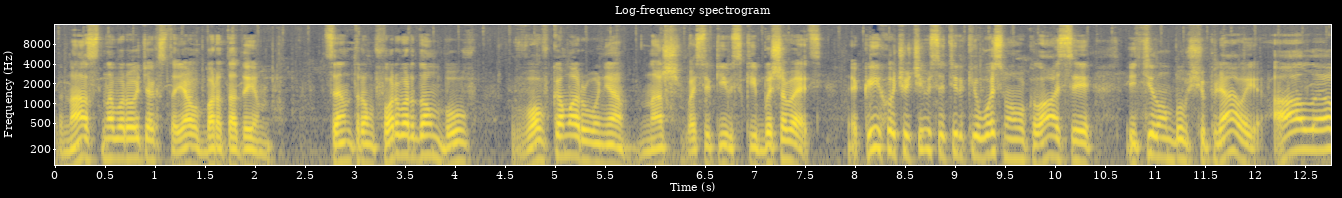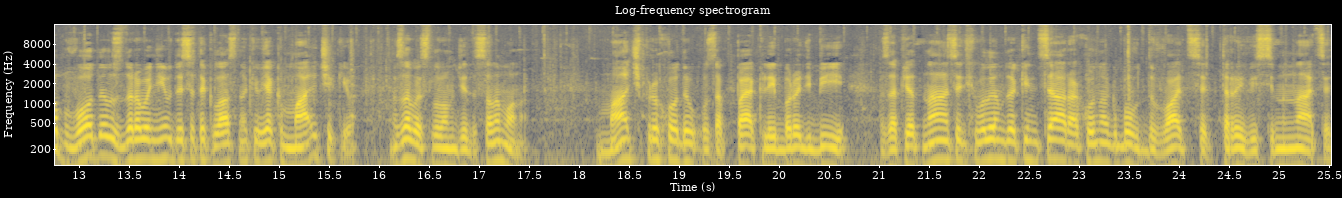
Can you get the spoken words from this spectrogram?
В нас на воротях стояв Бардадим. Центром форвардом був Вовка Маруня, наш Васюківський бишевець, який хоч учився тільки у восьмому класі і тілом був щуплявий, але обводив здоровенів десятикласників як мальчиків, за висловом діда Соломона. Матч проходив у запеклій боротьбі. За 15 хвилин до кінця рахунок був 23-18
